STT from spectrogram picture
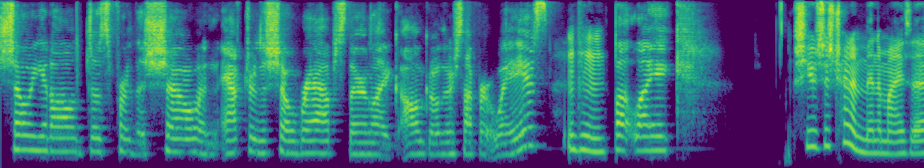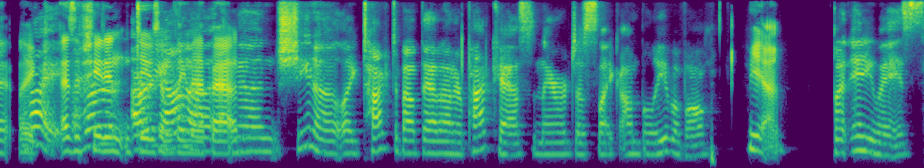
showing it all just for the show and after the show wraps they're like all go their separate ways hmm but like She was just trying to minimize it, like right as if she didn't do something that bad. and Scheana like talked about that on her podcast and they were just like unbelievable Yeah. but anyways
